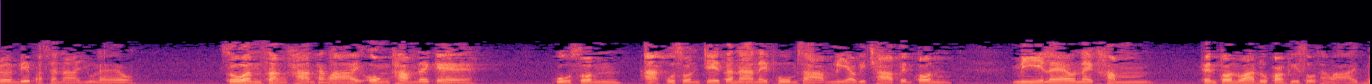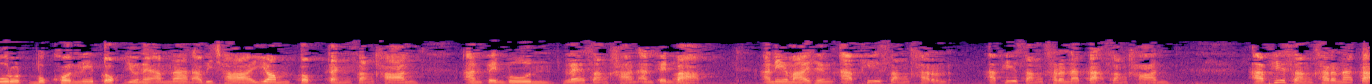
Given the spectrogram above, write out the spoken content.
ริญวิปัสสนาอยู่แล้ว ส่วนสังขารทั้งหลายองค์ธรรมได้แก่ กุศล อกุศลเจตนาในภูมิสามมีอวิชชาเป็นต้น มีแล้วในคำเป็นต้นว่าดูก่อนพิสูจทั้งหลาย บุรุษบุคคลนี้ตกอยู่ในอำนาจอวิชชาย่อมตกแต่งสังขารอันเป็นบุญและสังขารอันเป็นบาป อันนี้หมายถึงอภิสังขารอภิสังขารณกะสังขาร อภิสังขารณกะ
